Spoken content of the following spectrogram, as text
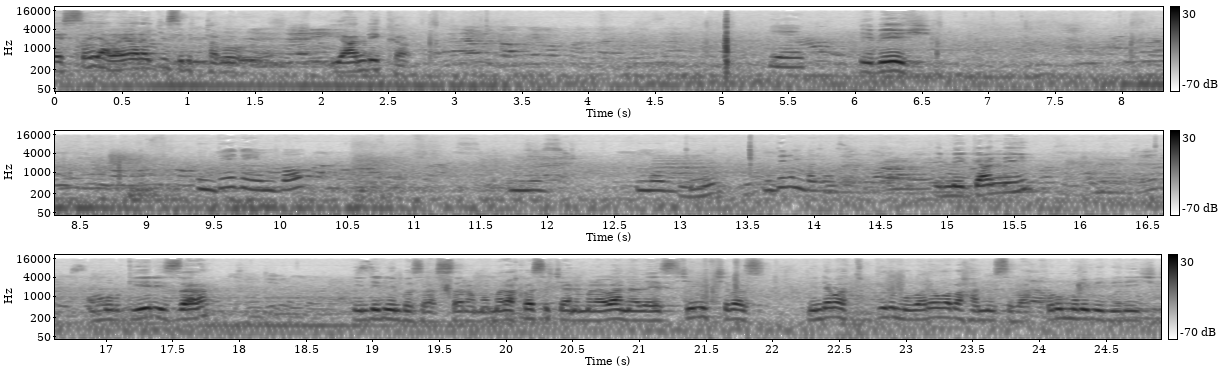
Ese yaba yaragize ibitabo yandika? Ibihe? Indirimbo imizo- umubwi- indirimbo za imigani umubwiriza indirimbo za salomo. Murakoze cyane muri abana beza. Ikindi kibazo ninde watubwira umubare w'abahanuzi bakuru muri bibiliya?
